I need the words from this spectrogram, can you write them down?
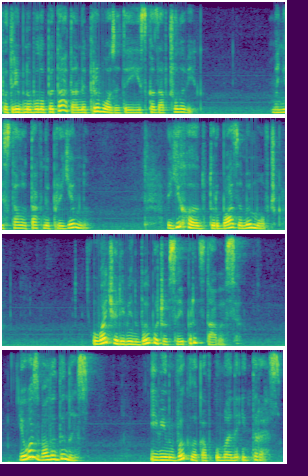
Потрібно було питати, а не привозити її, сказав чоловік. Мені стало так неприємно. Їхали до турбази ми мовчки. Увечері він вибачився і представився. Його звали Денис, і він викликав у мене інтерес.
